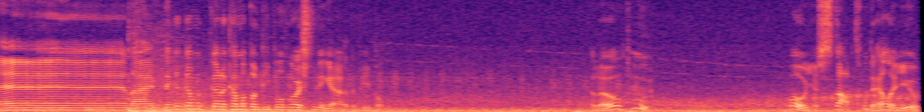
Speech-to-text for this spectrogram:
And I'm thinking I'm gonna come up on people who are shooting at other people. Hello? Who? Whoa, you're stopped. Who the hell are you?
